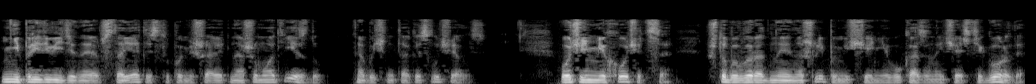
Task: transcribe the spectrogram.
непредвиденное обстоятельство помешает нашему отъезду. Обычно так и случалось. Очень мне хочется, чтобы вы, родные, нашли помещение в указанной части города.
